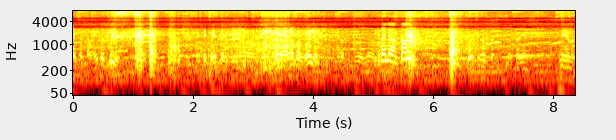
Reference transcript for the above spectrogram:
Está, bonito el tuyo. Este cuesta porque no, no agarra más vuelo. ¿Y qué tal levantado ahí? No está, no está bien. Ni unos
